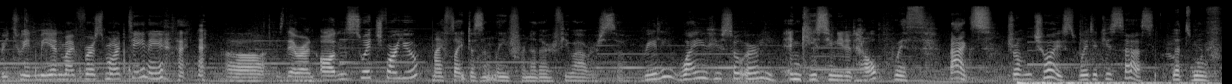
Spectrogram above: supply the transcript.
Between me and my first martini. uh, is there an on switch for you? My flight doesn't leave for another few hours, so. Really? Why are you here so early? In case you needed help with bags. Strong choice. Way to kiss ass. Let's move.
